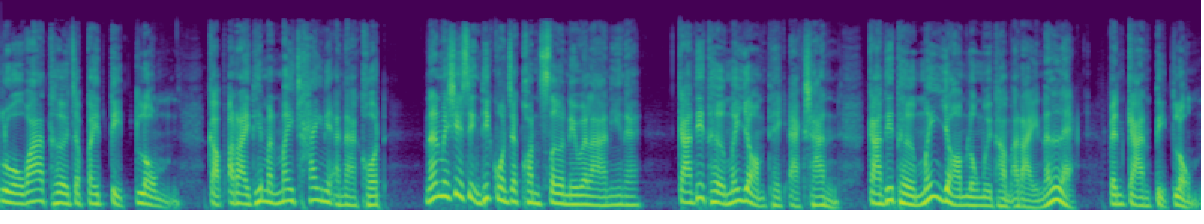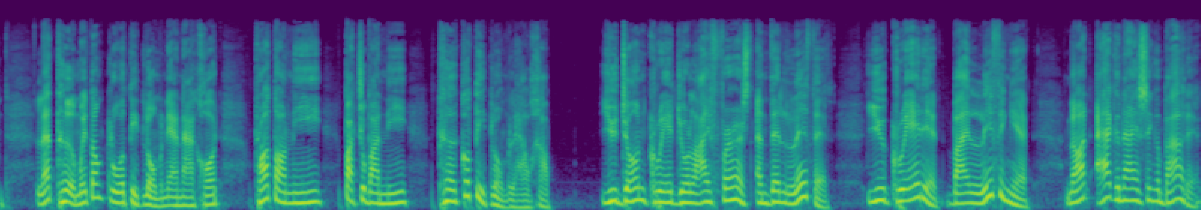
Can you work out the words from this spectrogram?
กลัวว่าเธอจะไปติดลม กับอะไรที่มันไม่ใช่ในอนาคต นั่นไม่ใช่สิ่งที่ควรจะคอนเซิร์นในเวลานี้นะ การที่เธอไม่ยอม take action การที่เธอไม่ยอมลงมือทำอะไรนั่นแหละ เป็นการติดลม และเธอไม่ต้องกลัวติดลมในอนาคต เพราะตอนนี้ปัจจุบันนี้เธอก็ติดลมแล้วครับ you don't create your life first and then live it you create it by living it not agonizing about it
